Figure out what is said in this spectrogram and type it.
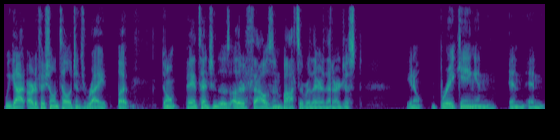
we got artificial intelligence right, but don't pay attention to those other thousand bots over there that are just, you know, breaking and and and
